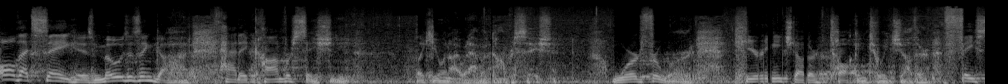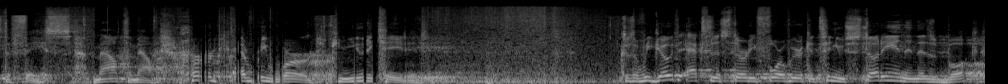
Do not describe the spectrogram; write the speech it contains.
All that's saying is Moses and God had a conversation like you and I would have a conversation word for word, hearing each other, talking to each other, face to face, mouth to mouth, heard every word, communicated. Because if we go to Exodus 34, if we were to continue studying in this book,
